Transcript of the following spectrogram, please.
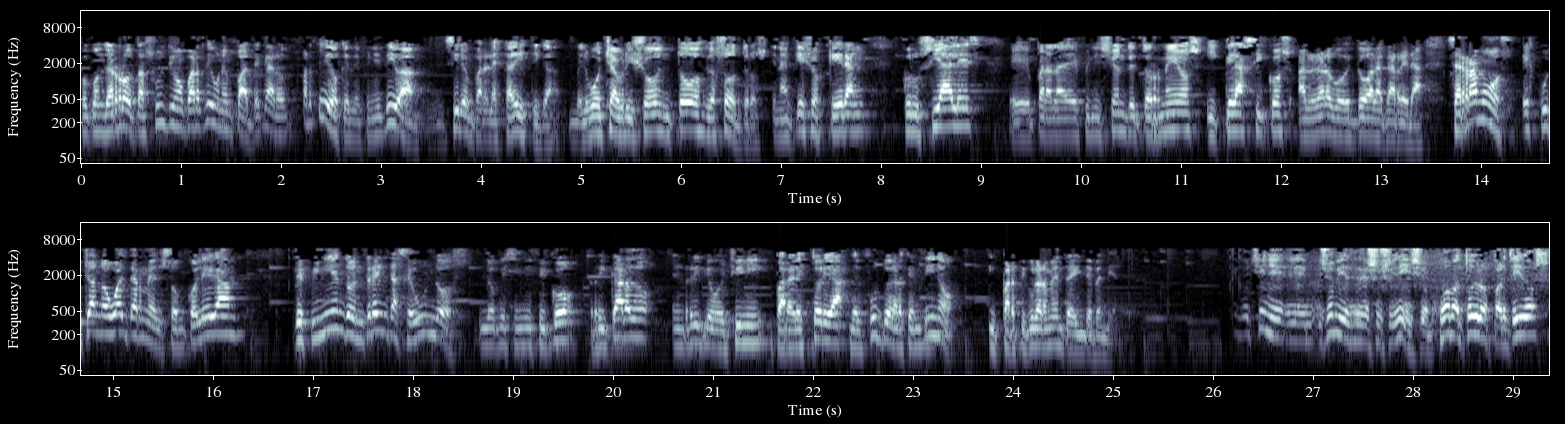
fue con derrota, su último partido un empate, claro, partidos que en definitiva sirven para la estadística. El Bocha brilló en todos los otros, en aquellos que eran cruciales eh, para la definición de torneos y clásicos a lo largo de toda la carrera. Cerramos escuchando a Walter Nelson, colega, definiendo en 30 segundos lo que significó Ricardo Enrique Bocini para la historia del fútbol argentino y particularmente de Independiente. Bochini, eh, yo vi desde sus inicios, jugaba todos los partidos,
